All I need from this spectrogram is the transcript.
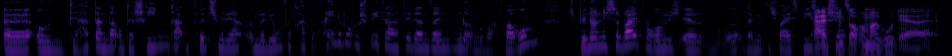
Äh, und der hat dann da unterschrieben, gerade einen 40 Milliarden, Millionen Vertrag und eine Woche später hat er dann seinen Bruder umgebracht. Warum? Ich bin noch nicht so weit, warum ich, äh, damit ich weiß, wie es Ja, ich finde es auch immer gut. Er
